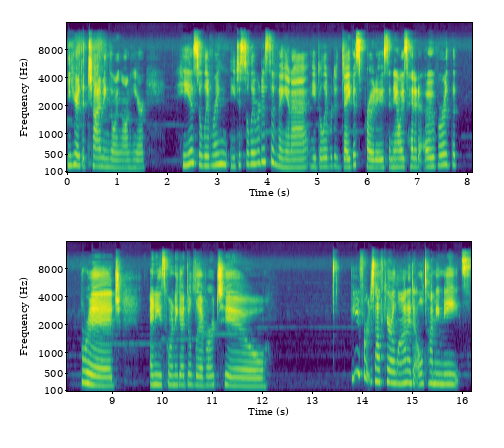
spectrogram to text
You hear the chiming going on here. He is delivering, he just delivered to Savannah. He delivered to Davis Produce, and now he's headed over the bridge and he's going to go deliver to Beaufort, South Carolina to Old Timey Meats.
